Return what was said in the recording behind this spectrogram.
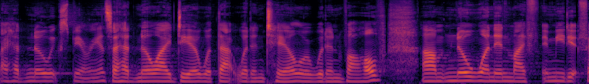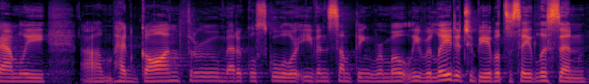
I had no experience. I had no idea what that would entail or would involve. Um, no one in my immediate family um, had gone through medical school or even something remotely related to be able to say, listen,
